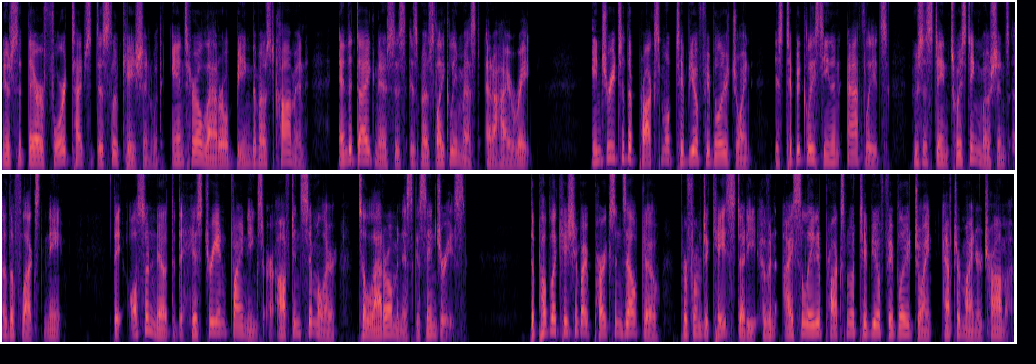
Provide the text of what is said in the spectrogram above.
notes that there are four types of dislocation, with anterolateral being the most common, and the diagnosis is most likely missed at a high rate. Injury to the proximal tibiofibular joint is typically seen in athletes who sustain twisting motions of the flexed knee. They also note that the history and findings are often similar to lateral meniscus injuries. The publication by Parks and Zelko performed a case study of an isolated proximal tibiofibular joint after minor trauma.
